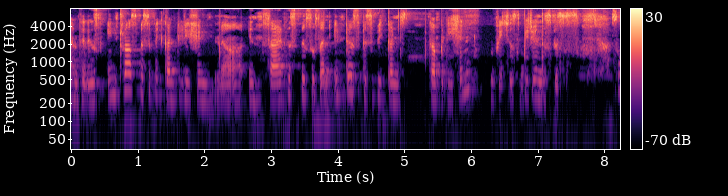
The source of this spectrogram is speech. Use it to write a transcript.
and there is intra-specific competition uh, inside the species and inter-specific competition which is between the species. So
